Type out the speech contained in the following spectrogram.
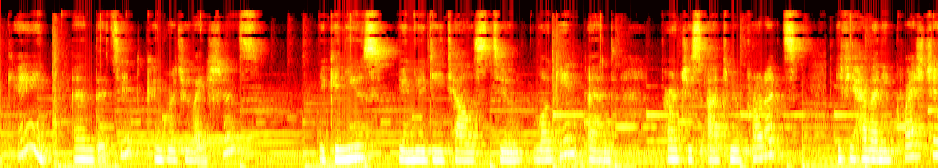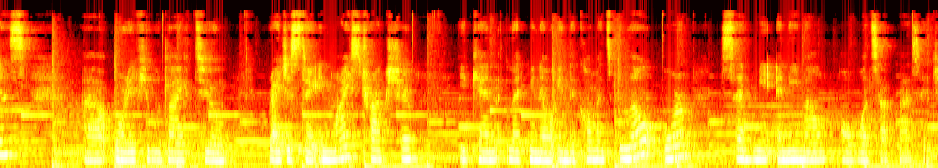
Okay, and that's it. Congratulations. You can use your new details to log in and purchase Atomy products. If you have any questions uh, or if you would like to register in my structure, you can let me know in the comments below or send me an email or WhatsApp message.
